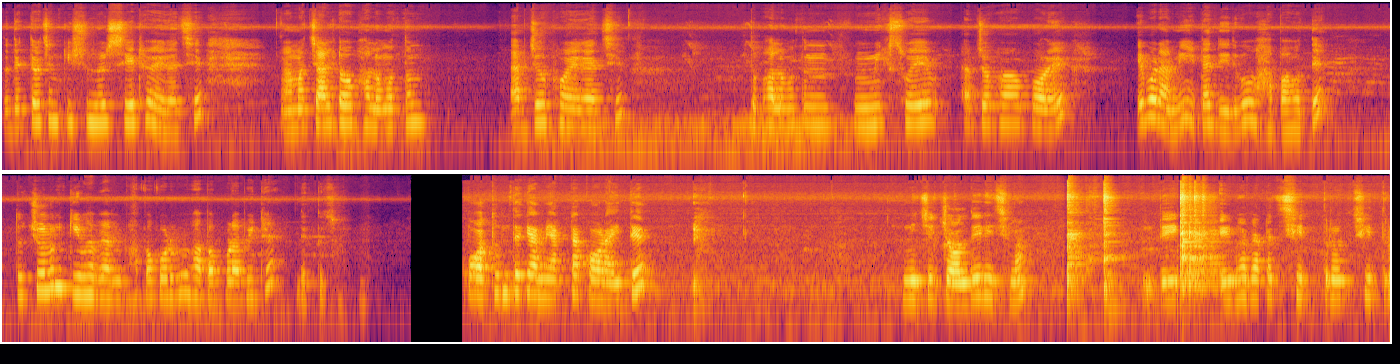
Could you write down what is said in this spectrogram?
তো দেখতে পাচ্ছেন কি সুন্দর সেট হয়ে গেছে। আমার চালটাও ভালো মতন অ্যাবজর্ব হয়ে গেছে। তো ভালো মতন মিক্স হয়ে অ্যাবজর্ব হওয়ার পরে এবার আমি এটা দিয়ে দেবো ভাপা হতে। তো চলুন কীভাবে আমি ভাপা করব, ভাপা পোড়া পিঠে, দেখতে চলুন। প্রথম থেকে আমি একটা কড়াইতে নিচে জল দিয়ে দিয়েছিলাম দিয়ে এইভাবে একটা ছিদ্র ছিদ্র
